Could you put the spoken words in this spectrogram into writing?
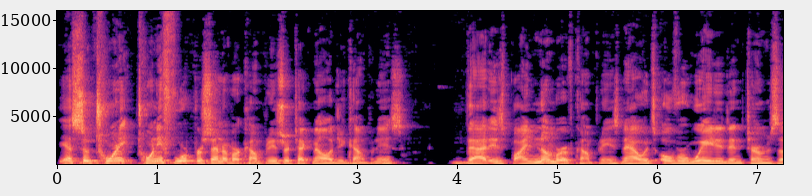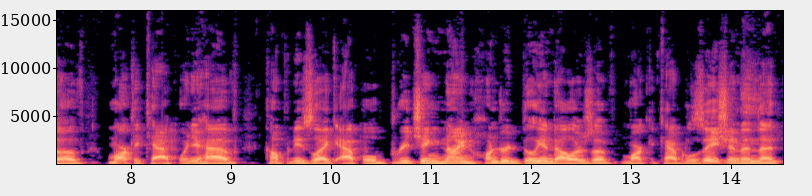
Yeah, so 20, 24% of our companies are technology companies. That is by number of companies. Now it's overweighted in terms of market cap. When you have companies like Apple breaching $900 billion of market capitalization, yes. and then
